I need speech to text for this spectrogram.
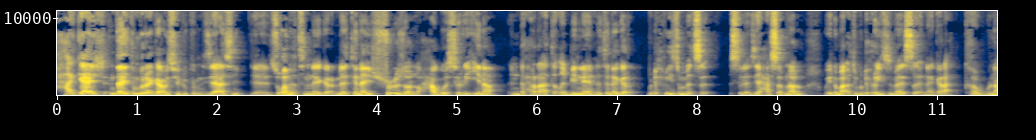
حكايش انداي تمرقع مسيركم زياسي. زغنة النجر نتناي شعو الله. حقو سرئينا اندحر اتقبين لنا نتنجر بدحري زمتس. ብድሕሪ ዝመፅእ ስለዚ ሓሰብናሉ ወይ ድማ እቲ ብድሕሪ ዝመፅእ ነገራት ክኸብዱና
